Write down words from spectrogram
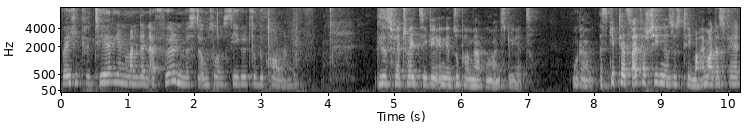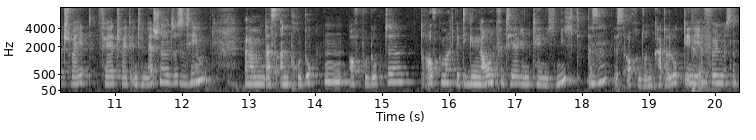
welche Kriterien man denn erfüllen müsste, um so ein Siegel zu bekommen? Dieses Fair Trade Siegel in den Supermärkten meinst du jetzt? Oder es gibt ja zwei verschiedene Systeme. Einmal das Fair Trade, Fair Trade International System, mhm. ähm, das an Produkten auf Produkte drauf gemacht wird. Die genauen Kriterien kenne ich nicht. Das mhm. ist auch so ein Katalog, den die mhm. erfüllen müssen.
